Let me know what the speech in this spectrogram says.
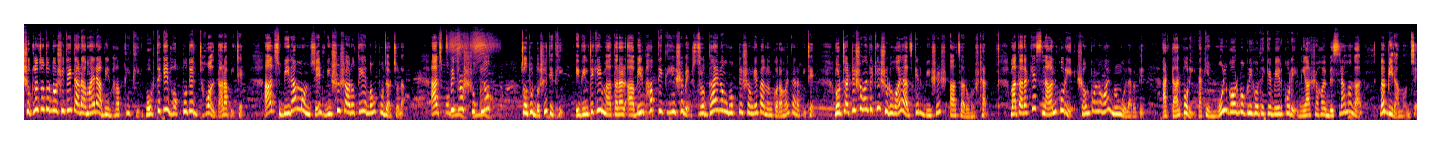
শুক্ল চতুর্দশীতেই তারা মায়ের আবির্ভাব তিথি। ভোর থেকেই ভক্তদের ঢল তারাপীঠে। আজ বিরাম মঞ্চে বিশেষ আরতি এবং পূজার্চনা। আজ পবিত্র শুক্ল চতুর্দশী তিথি। এই দিনটিকেই মা তারার আবির্ভাব তিথি হিসেবে শ্রদ্ধা এবং ভক্তির সঙ্গে পালন করা হয় তারাপীঠে। ভোর চারটের সময় থেকে শুরু হয় আজকের বিশেষ আচার অনুষ্ঠান। মা তারাকে স্নান করিয়ে সম্পন্ন হয় মঙ্গল আরতি। আর তারপরেই তাকে মূল গর্ভগৃহ থেকে বের করে নিয়ে আসা হয় বিশ্রামাগার বা বিরাম মঞ্চে।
